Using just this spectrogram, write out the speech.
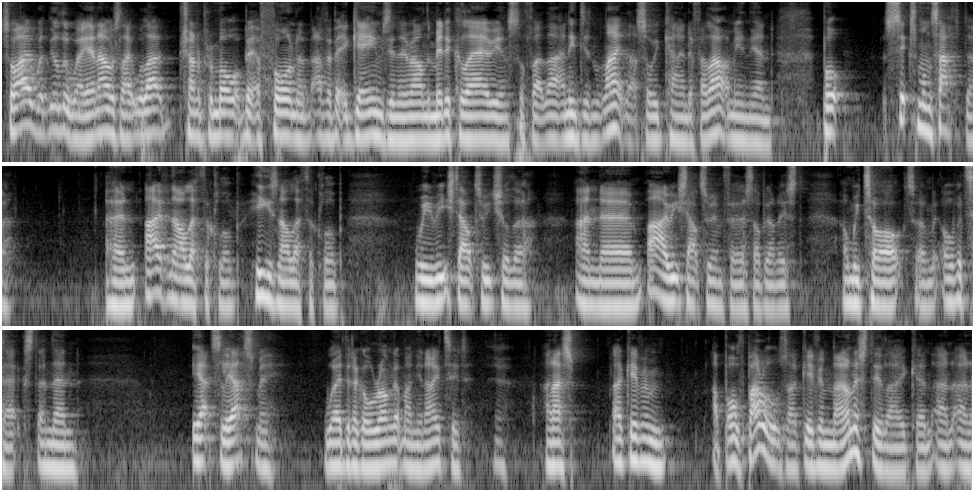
so I went the other way, and I was like, well, I'm trying to promote a bit of fun and have a bit of games in and around the medical area and stuff like that. And he didn't like that, so he kind of fell out of me in the end. But six months after, and I've now left the club. He's now left the club. We reached out to each other, and um, I reached out to him first. I'll be honest, and we talked um, over text, and then he actually asked me, "Where did I go wrong at Man United?" Yeah. and I, sp- I gave him at both barrels. I gave him my honesty, like, and and, and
